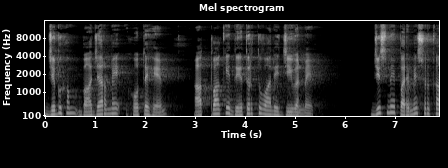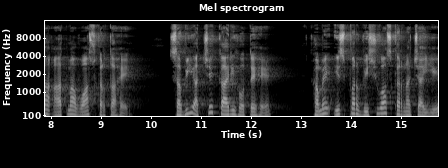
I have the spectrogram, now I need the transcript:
जब हम बाज़ार में होते हैं आत्मा के नेतृत्व वाले जीवन में, जिसमें परमेश्वर का आत्मा वास करता है, सभी अच्छे कार्य होते हैं। हमें इस पर विश्वास करना चाहिए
